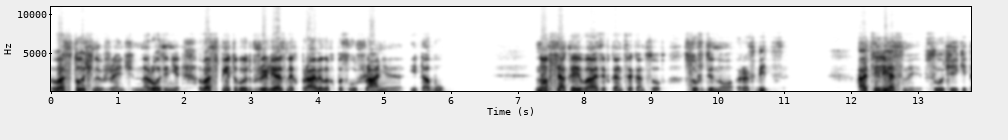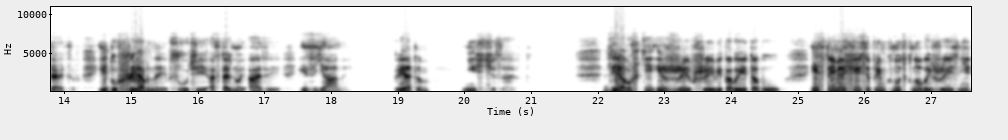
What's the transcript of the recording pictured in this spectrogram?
восточных женщин на родине воспитывают в железных правилах послушания и табу. Но всякой вазе, в конце концов, суждено разбиться, а телесные, в случае китайцев, и душевные, в случае остальной Азии, изъяны при этом не исчезают. Девушки, изжившие вековые табу и стремящиеся примкнуть к новой жизни,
